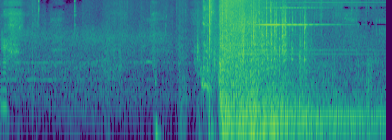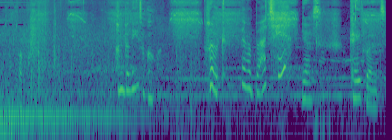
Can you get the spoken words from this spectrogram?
نعم Unbelievable. Look, There are birds here? Yes. Cave birds.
